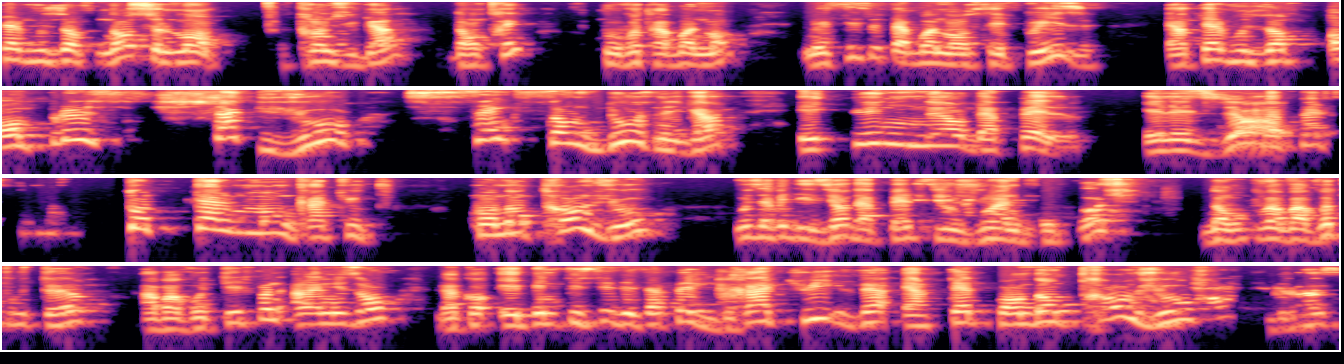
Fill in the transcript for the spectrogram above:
elle vous offre non seulement 30 gigas d'entrée pour votre abonnement, mais si cet abonnement s'épuise, RTL vous offre en plus chaque jour 512 mégas et une heure d'appel. Et les heures d'appel sont totalement gratuites. Pendant 30 jours, vous avez des heures d'appel vous joignez vos proches. Donc, vous pouvez avoir votre routeur, avoir votre téléphone à la maison, d'accord, et bénéficier des appels gratuits vers RTL pendant 30 jours grâce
